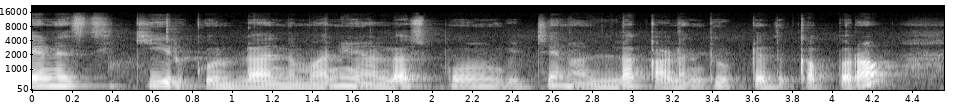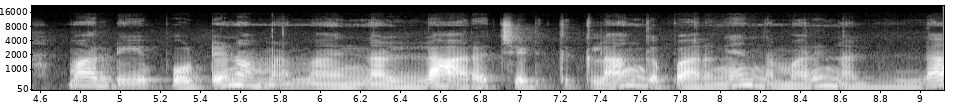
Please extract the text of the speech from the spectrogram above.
ஏன்னா சிக்கி இருக்கும்ல அந்த மாதிரி நல்லா ஸ்பூன் வச்சு நல்லா கலந்து விட்டதுக்கப்புறம் மறுபடியும் போட்டு நம்ம நம்ம நல்லா அரைச்சி எடுத்துக்கலாம். இங்கே பாருங்கள் இந்த மாதிரி நல்லா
